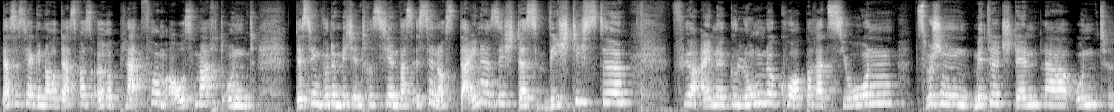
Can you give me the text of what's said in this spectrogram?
das ist ja genau das, was eure Plattform ausmacht. Und deswegen würde mich interessieren, was ist denn aus deiner Sicht das Wichtigste für eine gelungene Kooperation zwischen Mittelständler und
